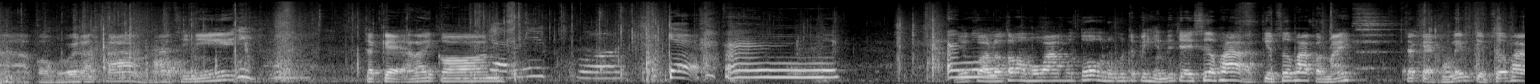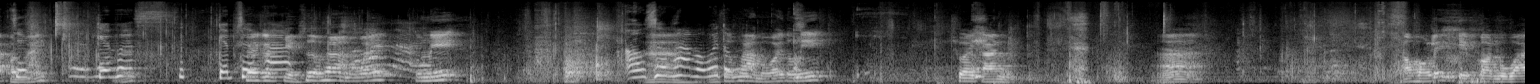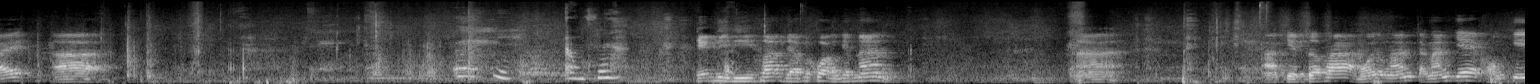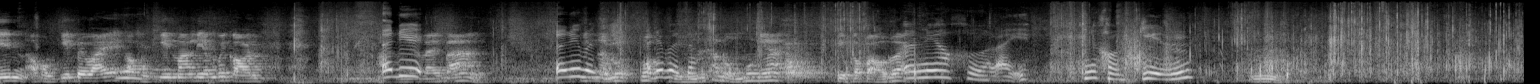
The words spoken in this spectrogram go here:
อ่าเอากล่องไปไว้ด้านข้างอ่าทีนี้ จะแกะอะไรก่อนแกะนี่ก่อน แกะอันนี้อันเดี๋ยวนี้ก่อนเราต้องเอามาวางบนโต๊ะดูมันจะไปเห็นได้ใจเสื้อผ้า เก็บเสื้อผ้าก่อนไหม จะแกะของเล่นเก็บเสื้อผ้าก่อนไหมเก็บเพื่อเก็บเสื้ช่อวยกันผ้าเก็บเสื้อผ้ามาไว้ ตรงนี้ เอาเสื้อผ้ามาไว้ตรเสื้งอนี้ผ้ามาไว้ตรงนี้ ช่วยกัน อ่า เอาของเล่นเก็บก่อนมาไว้ อ่าเอาเสื้อเก็บดีๆครับอย่าไปขวางเก็บนั่น อ่า อ่าเก็บเสื้อผ้ามาไว้ตรงนั้น จากนั้นแยกของกิน เอาของกินไปไว้ เอาของกินมาเลี้ยงไว้ก่อนไอ้นี่อะไรบ้างไอ้ นี่เป็นนี่นะลูกพวไอ้กนี่เป็นถุงขนมพวกเนี้ยเก็บกระเป๋าด้วย อันเนี้ยคืออะไร นี่ของกินอืม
